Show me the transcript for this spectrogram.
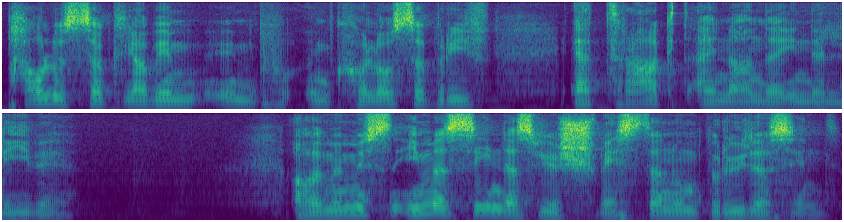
Paulus sagt, glaube ich, im, im, im Kolosserbrief, ertragt einander in der Liebe. Aber wir müssen immer sehen, dass wir Schwestern und Brüder sind.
